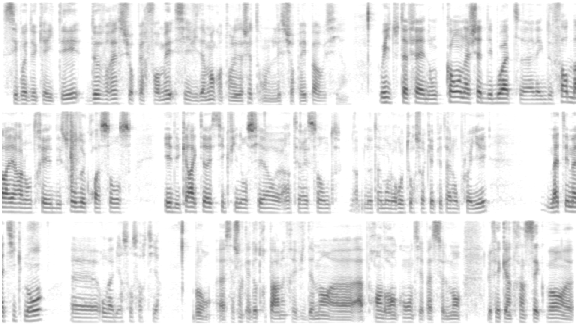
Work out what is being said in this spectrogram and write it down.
ces boîtes de qualité devraient surperformer si évidemment quand on les achète, on ne les surpaye pas aussi. Hein. Oui, tout à fait. Donc quand on achète des boîtes avec de fortes barrières à l'entrée, des sources de croissance et des caractéristiques financières euh, intéressantes, notamment le retour sur capital employé, mathématiquement, euh, on va bien s'en sortir. Bon, euh, sachant qu'il y a d'autres paramètres évidemment à, prendre en compte, il n'y a pas seulement le fait qu'intrinsèquement,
